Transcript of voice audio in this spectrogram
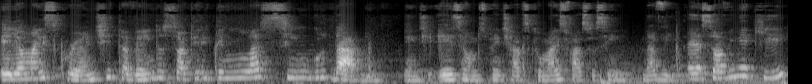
Ele é mais crunch, tá vendo? Só que ele tem um lacinho grudado. Gente, esse é um dos penteados que eu mais faço, assim, na vida. É só vir aqui.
